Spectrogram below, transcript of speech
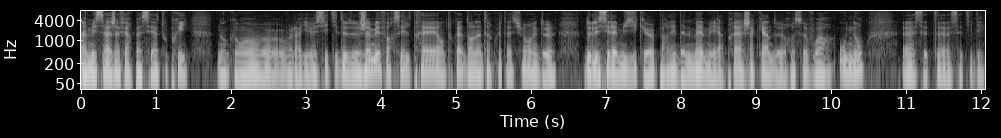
un, message à faire passer à tout prix. Donc voilà, il y avait cette idée de jamais forcer le trait, en tout cas dans l'interprétation, et de, de laisser la musique euh, parler d'elle-même, et après à chacun de recevoir ou non euh, cette, cette idée.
